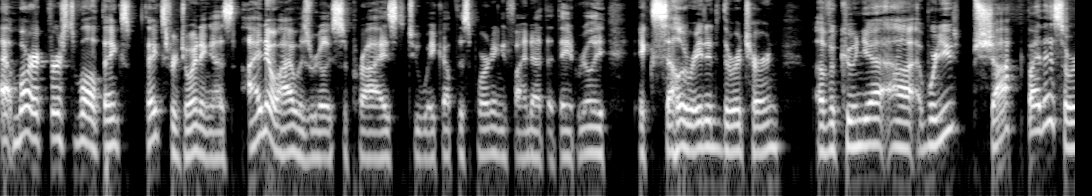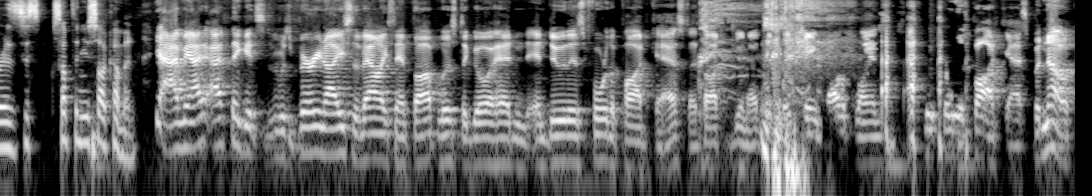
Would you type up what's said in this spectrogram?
At Mark, first of all, thanks thanks for joining us. I know I was really surprised to wake up this morning and find out that they had really accelerated the return of Acuna. Uh, were you shocked by this, or is this something you saw coming? Yeah, I mean, I, I think it was very nice of Alex Anthopoulos to go ahead and, and, do this for the podcast. I thought, you know, they, changed all the plans for this podcast. But no,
